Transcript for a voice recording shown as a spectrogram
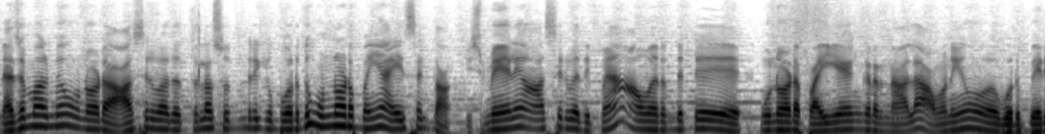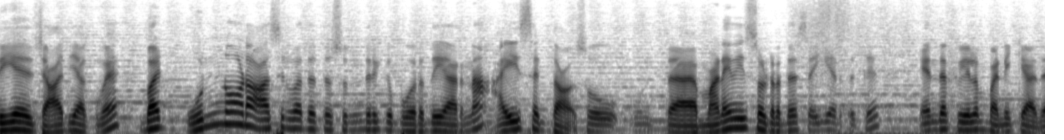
நிஜமாலுமே உன்னோட ஆசீர்வாதத்தெல்லாம் சுதந்திரிக்க போகிறது உன்னோட பையன் ஐசக் தான். இஸ்மேலையும் ஆசீர்வதிப்பேன். அவன் இருந்துட்டு உன்னோட பையங்கிறனால அவனையும் ஒரு பெரிய ஜாதியாக்குவேன். பட் உன்னோட ஆசீர்வாதத்தை சுதந்திரிக்க போகிறது யாருன்னா ஐசக் தான். ஸோ உன் மனைவி சொல்கிறத செய்யறதுக்கு எந்த ஃபீலும் பண்ணிக்காத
